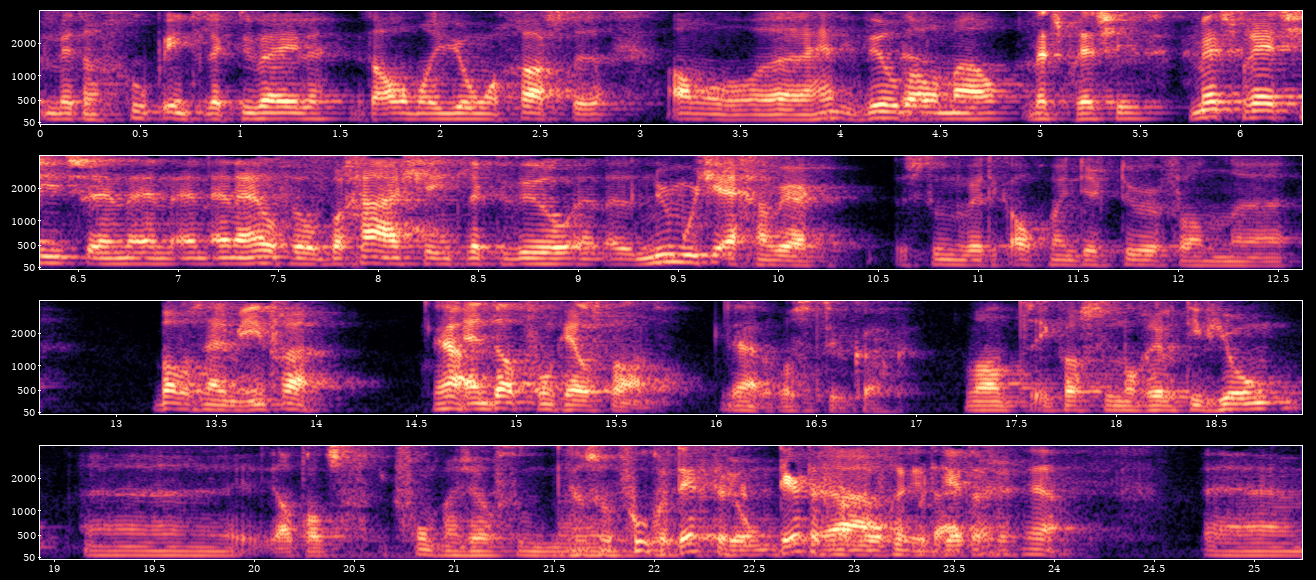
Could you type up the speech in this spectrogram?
met een groep intellectuelen, met allemaal jonge gasten, allemaal, hè, die wilden Ja. allemaal. Met spreadsheets. Met spreadsheets en, en, en, en heel veel bagage intellectueel. En nu moet je echt gaan werken. Dus toen werd ik algemeen directeur van Ballast Nedam Infra. Ja. En dat vond ik heel spannend. ja, dat was natuurlijk ook. Want ik was toen nog relatief jong. Eh, althans, ik vond mijzelf toen... Ja, Zo'n eh, vroege dertiger. jong. Dertiger Ja, vroege dertiger. Ja. Ehm,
